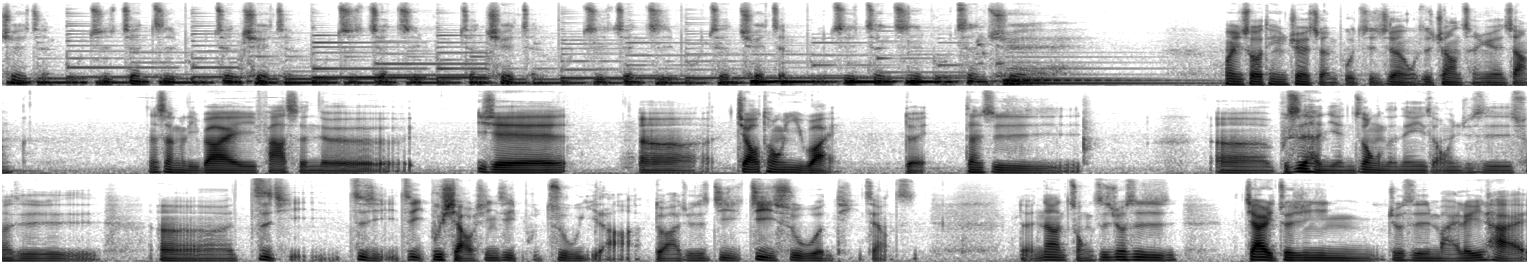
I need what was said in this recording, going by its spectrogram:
确诊不治，政治不正确；诊不治，政治不正确；诊不治，政治不正确；诊不治，政治不正确。欢迎收听《确诊不治症》，我是 John 陈乐章。那上个礼拜发生的一些呃交通意外，对，但是呃不是很严重的那一种，就是算是呃自己自己自己不小心，自己不注意啦，对啊，就是技技术问题这样子。对，那总之就是家里最近就是买了一台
